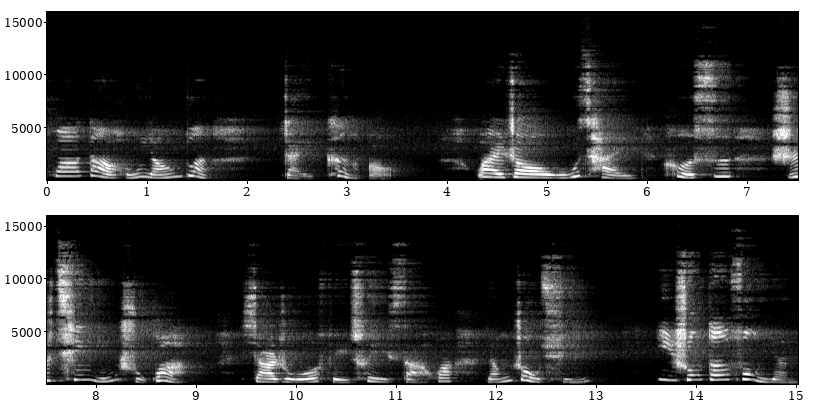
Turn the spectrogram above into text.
花大红洋缎窄裉袄。外罩五彩缂丝石青银鼠褂，下着翡翠撒花羊皱裙，一双丹凤眼，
